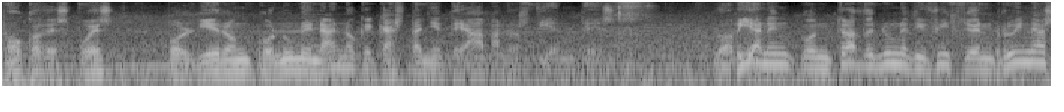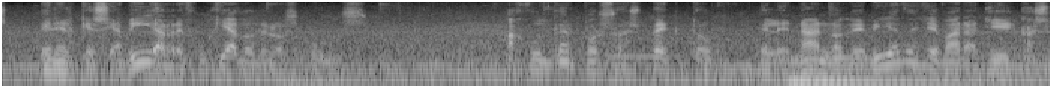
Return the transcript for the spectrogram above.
Poco después, volvieron con un enano que castañeteaba los dientes. Lo habían encontrado en un edificio en ruinas en el que se había refugiado de los Huns. A juzgar por su aspecto, el enano debía de llevar allí casi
